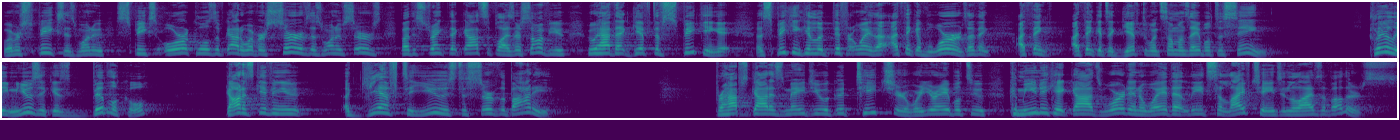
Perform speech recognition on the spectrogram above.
Whoever speaks is one who speaks oracles of God. Whoever serves is one who serves by the strength that God supplies. There's some of you who have that gift of speaking. It, uh, speaking can look different ways. I, I, think of words. I think, I, think, I think it's a gift when someone's able to sing. Clearly, music is biblical. God has given you a gift to use to serve the body. Perhaps God has made you a good teacher where you're able to communicate God's word in a way that leads to life change in the lives of others.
